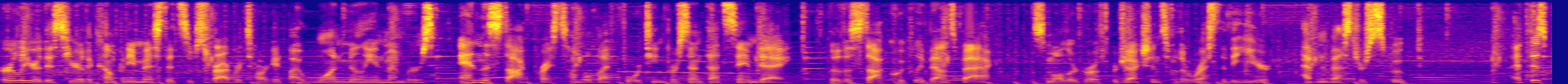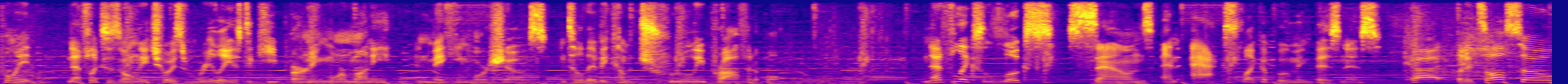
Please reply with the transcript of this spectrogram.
Earlier this year, the company missed its subscriber target by 1 million members, and the stock price tumbled by 14% that same day. Though the stock quickly bounced back, smaller growth projections for the rest of the year have investors spooked. At this point, Netflix's only choice really is to keep burning more money and making more shows until they become truly profitable. Netflix looks, sounds, and acts like a booming business. Cut. But it's also,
